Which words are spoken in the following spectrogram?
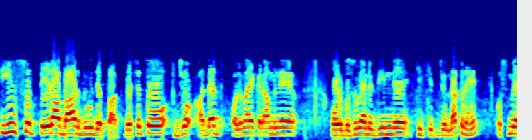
تین سو تیرہ بار درود پاک۔ ویسے تو جو عدد علماء کرام نے اور بزرگان دین نے کی جو نقل ہے، اس میں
